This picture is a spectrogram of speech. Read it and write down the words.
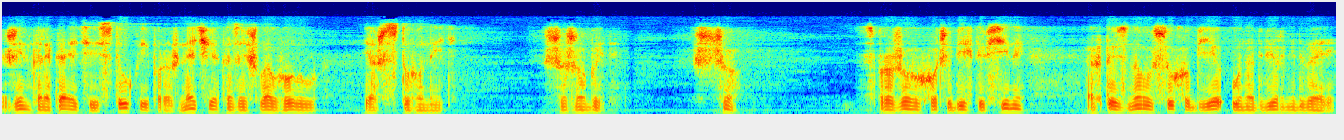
Жінка лякається і стуку, і порожнечі, яка зайшла в голову, і аж стогонить. Що ж робити? Що? З прожогу хоче бігти в сіни, а хтось знову сухо б'є у надвірні двері.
